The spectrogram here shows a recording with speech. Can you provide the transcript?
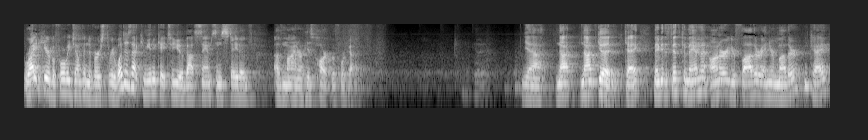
right here before we jump into verse 3? What does that communicate to you about Samson's state of, of mind or his heart before God? Yeah, not, not good, okay? Maybe the fifth commandment, honor your father and your mother, okay?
